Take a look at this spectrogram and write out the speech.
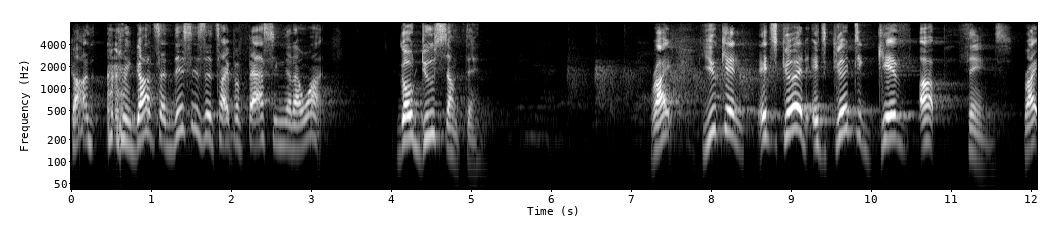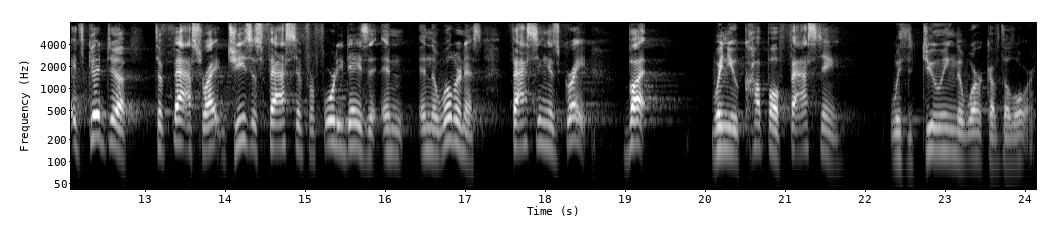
God, God said, This is the type of fasting that I want. Go do something. Right? You can, it's good. It's good to give up things, right? It's good to, to fast, right? Jesus fasted for 40 days in, in the wilderness. Fasting is great. But when you couple fasting with doing the work of the Lord,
